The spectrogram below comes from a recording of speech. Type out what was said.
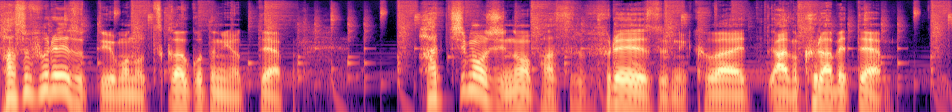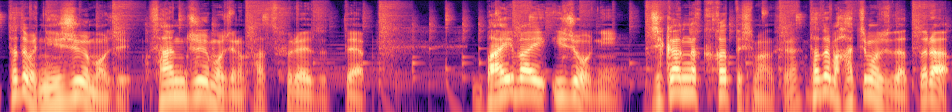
パスフレーズっていうものを使うことによって8文字のパスフレーズに加えあの比べて例えば20文字30文字のパスフレーズって倍々以上に時間がかかってしまうんですよね。例えば8文字だったら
